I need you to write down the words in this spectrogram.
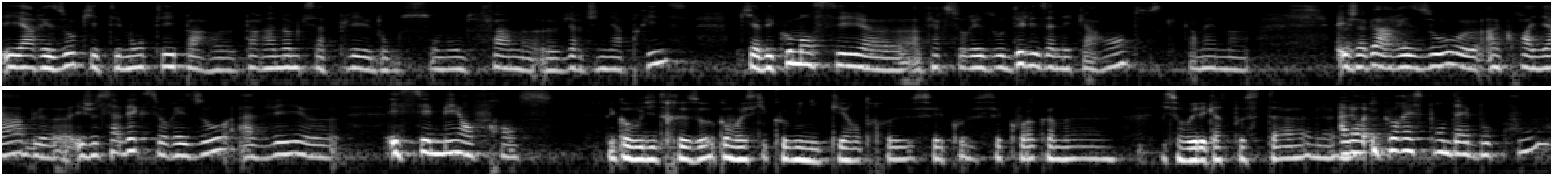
et un réseau qui était monté par, par un homme qui s'appelait, donc son nom de femme, Virginia Prince, qui avait commencé à faire ce réseau dès les années 40, ce qui est quand même et j'avais un réseau euh, incroyable. Et je savais que ce réseau avait euh, essaimé en France. Mais quand vous dites réseau, comment est-ce qu'ils communiquaient entre eux? C'est quoi, c'est quoi comme euh, ils s'envoyaient les cartes postales? Alors ils correspondaient beaucoup.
